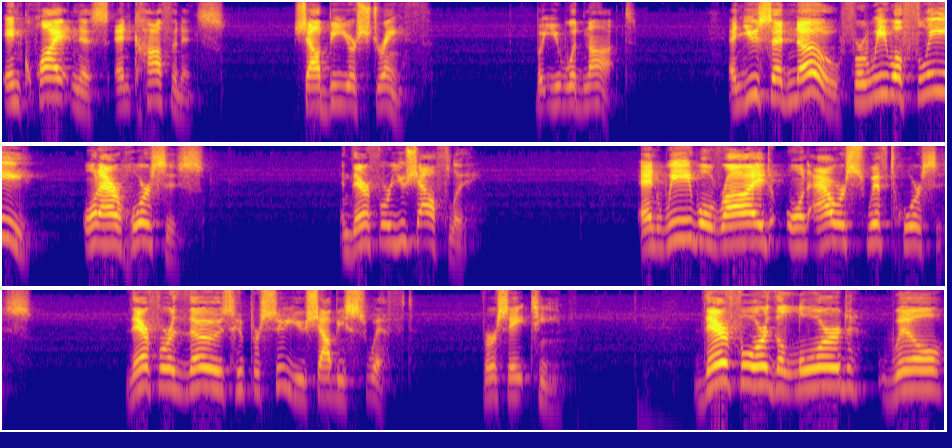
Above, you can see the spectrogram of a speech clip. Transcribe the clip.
In quietness and confidence shall be your strength. But you would not. And you said, No, for we will flee on our horses. And therefore you shall flee and we will ride on our swift horses. Therefore, those who pursue you shall be swift. Verse 18. Therefore, the Lord will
